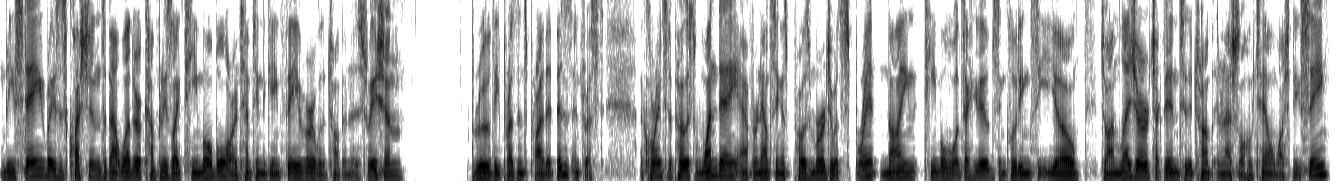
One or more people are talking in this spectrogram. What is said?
The stay raises questions about whether companies like T Mobile are attempting to gain favor with the Trump administration through the president's private business interests. According to the Post, one day after announcing his proposed merger with Sprint, nine T Mobile executives, including CEO John Legere, checked into the Trump International Hotel in Washington, D.C.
